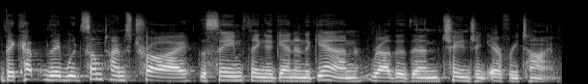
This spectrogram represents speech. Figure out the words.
they kept, they would sometimes try the same thing again and again rather than changing every time.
